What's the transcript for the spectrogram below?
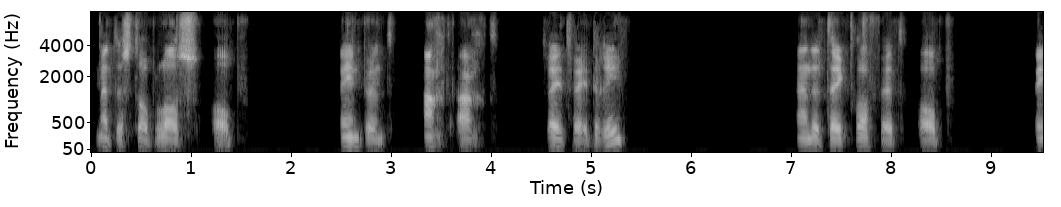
met de stop loss op 1.88223 en de take profit op 1.88981.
